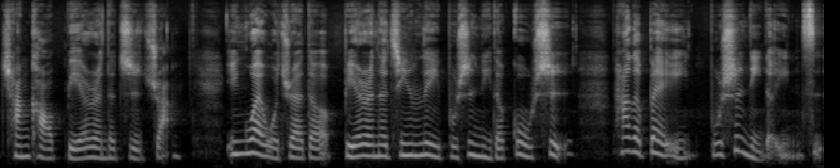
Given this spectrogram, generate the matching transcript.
参考别人的自传，因为我觉得别人的经历不是你的故事，他的背影不是你的影子。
